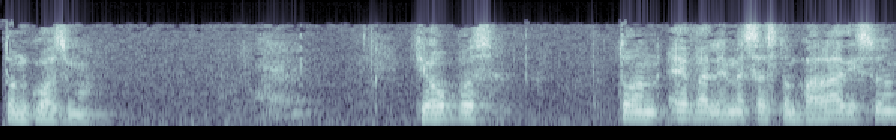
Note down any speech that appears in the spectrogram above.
τον κόσμο. Και όπως τον έβαλε μέσα στον παράδεισο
